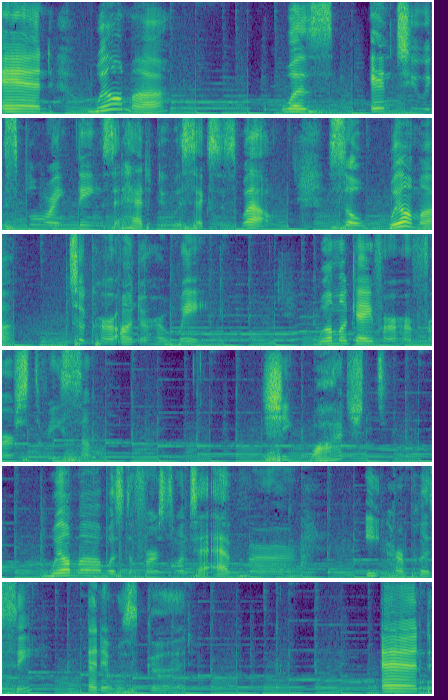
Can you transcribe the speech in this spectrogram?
And Wilma was into exploring things that had to do with sex as well. So Wilma took her under her wing. Wilma gave her her first threesome. She watched. Wilma was the first one to ever eat her pussy, and it was good. And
